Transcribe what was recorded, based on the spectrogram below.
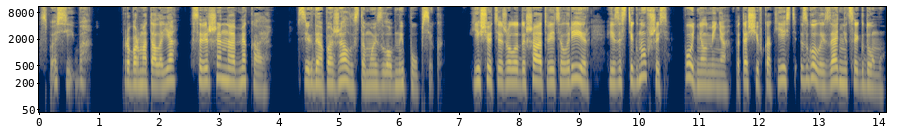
«Спасибо», — пробормотала я, совершенно обмякая. «Всегда пожалуйста, мой злобный пупсик». Еще тяжело дыша ответил Риер и, застегнувшись, поднял меня, потащив как есть, с голой задницей к дому.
